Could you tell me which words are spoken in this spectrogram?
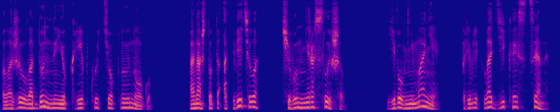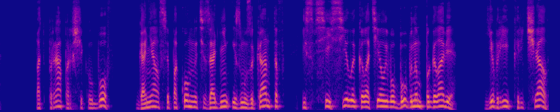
положил ладонь на ее крепкую теплую ногу. Она что-то ответила, чего он не расслышал. Его внимание привлекла дикая сцена. Подпрапорщик Лбов гонялся по комнате за одним из музыкантов и с всей силы колотил его бубном по голове. Еврей кричал,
